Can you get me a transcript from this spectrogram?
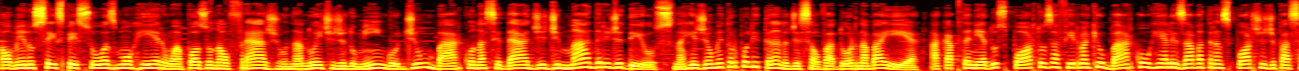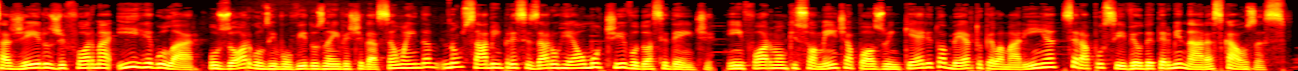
Ao menos seis pessoas morreram após o naufrágio, na noite de domingo, de um barco na cidade de Madre de Deus, na região metropolitana de Salvador, na Bahia. A Capitania dos Portos afirma que o barco realizava transporte de passageiros de forma irregular. Os órgãos envolvidos na investigação ainda não sabem precisar o real motivo do acidente e informam que somente após o inquérito aberto pela Marinha será possível determinar as causas.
